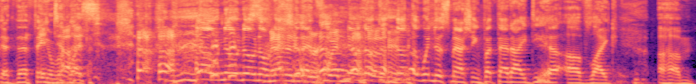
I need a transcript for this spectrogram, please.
that that thing it of like does. no, no, no, no, not, Smashing that, through no, not, the, not the window smashing, but that idea of like, um,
